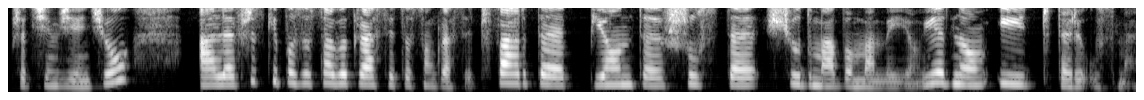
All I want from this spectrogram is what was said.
przedsięwzięciu. Ale wszystkie pozostałe klasy to są klasy czwarte, piąte, szóste, siódma, bo mamy ją jedną i cztery ósme.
